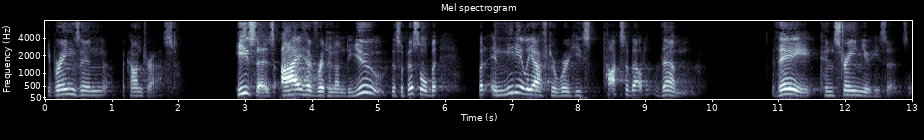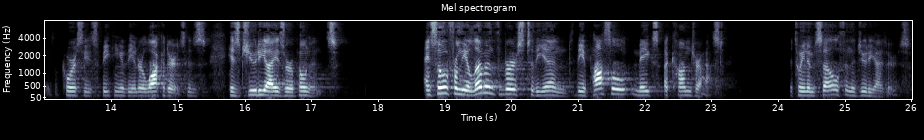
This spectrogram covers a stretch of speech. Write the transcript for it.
he brings in a contrast. He says, I have written unto you this epistle, but, but immediately afterward he talks about them. They constrain you, he says. Of course, he's speaking of the interlocutors, his, his Judaizer opponents. And so from the 11th verse to the end, the apostle makes a contrast between himself and the Judaizers.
